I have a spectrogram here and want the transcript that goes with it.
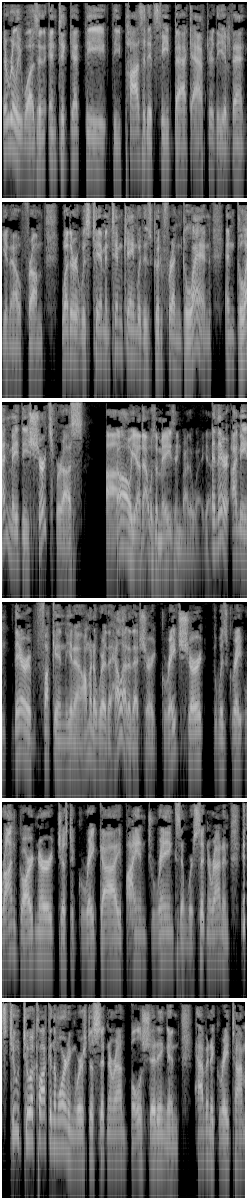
There really was. And, and to get the, the positive feedback after the event, you know, from whether it was Tim and Tim came with his good friend Glenn and Glenn made these shirts for us. Uh, oh yeah, that was amazing by the way. Yes. And they're, I mean, they're fucking, you know, I'm going to wear the hell out of that shirt. Great shirt. It was great. Ron Gardner, just a great guy buying drinks and we're sitting around and it's two, two o'clock in the morning. We're just sitting around bullshitting and having a great time.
